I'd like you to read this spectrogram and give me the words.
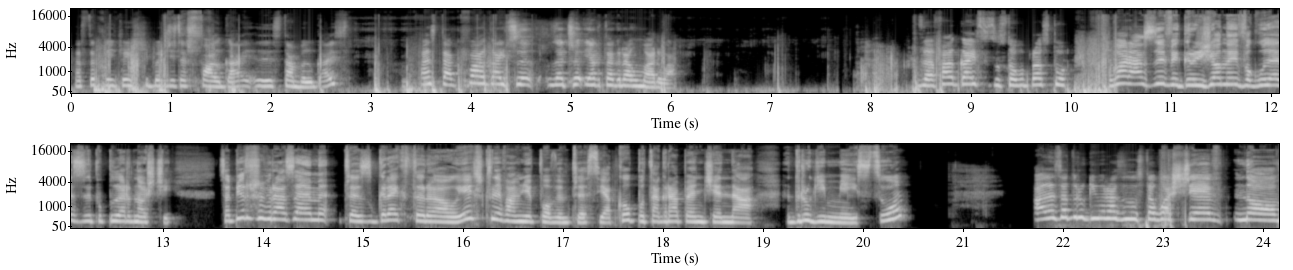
w następnej części będzie też Fall Guy, y, Stumble Guys. Więc tak, Fall Guys, znaczy jak ta gra umarła. Za Fall Guys został po prostu dwa razy wygryziony w ogóle z popularności. Za pierwszym razem przez grę, którą jeszcze wam nie powiem przez jaką, bo ta gra będzie na drugim miejscu. Ale za drugim razem został właśnie, no,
